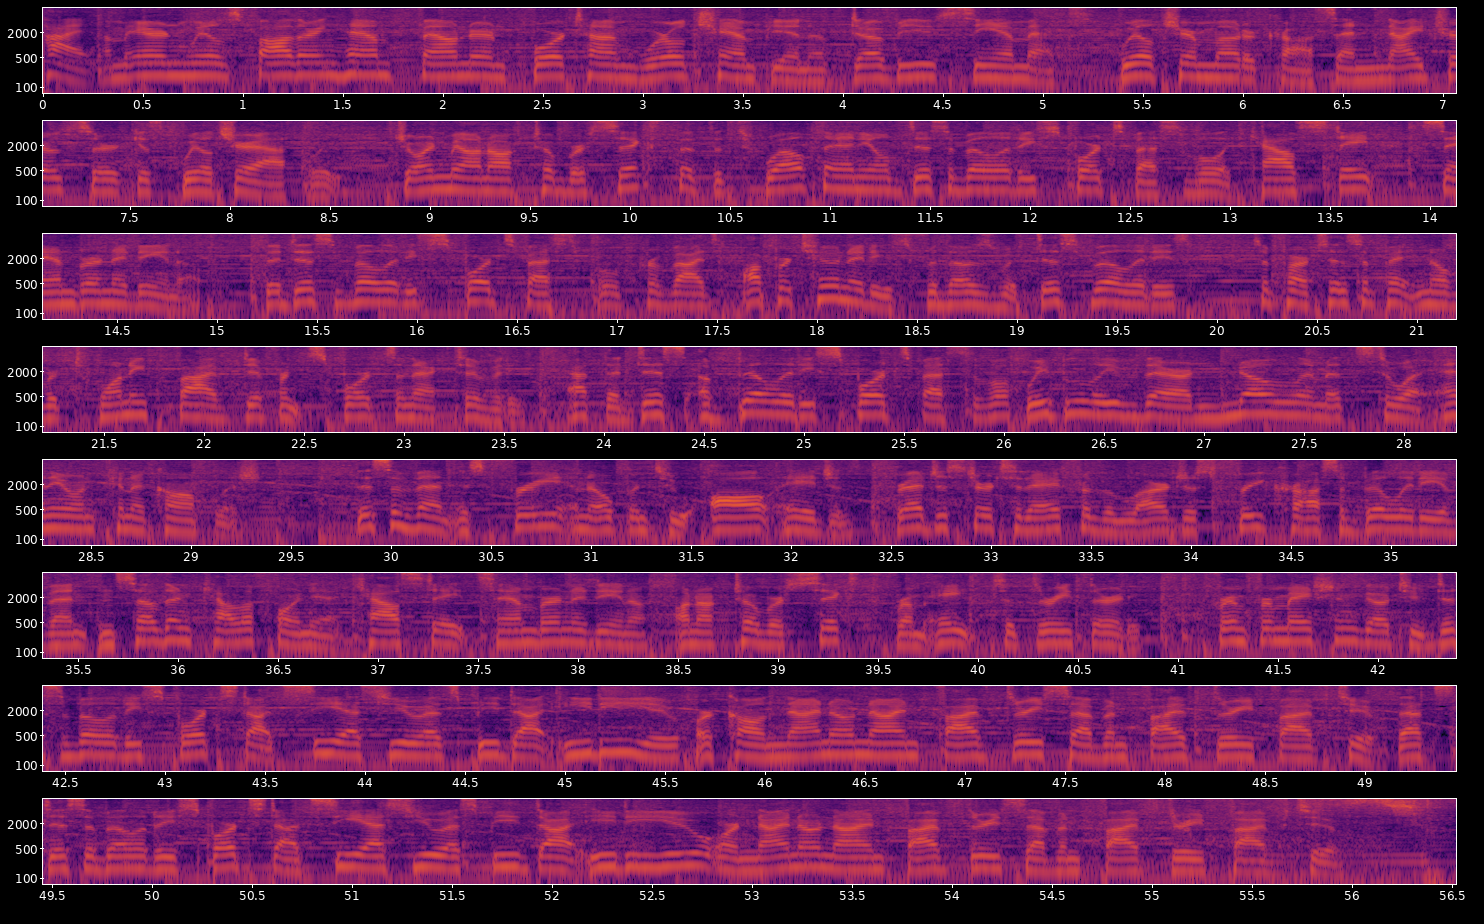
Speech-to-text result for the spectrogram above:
Hi, I'm Aaron Wheels Fotheringham, founder and four time world champion of WCMX, wheelchair motocross, and Nitro Circus wheelchair athlete. Join me on October 6th at the 12th Annual Disability Sports Festival at Cal State San Bernardino. The Disability Sports Festival provides opportunities for those with disabilities to participate in over 25 different sports and activities. At the Disability Sports Festival, we believe there are no limits to what anyone can accomplish. This event is free and open to all ages. Register today for the largest free crossability event in Southern California at Cal State San Bernardino on October 6th from 8 to 3:30. For information, go to disabilitysports.csusb.edu or call 909-537-5352. That's disabilitysports.csusb.edu or 909-537-5352.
